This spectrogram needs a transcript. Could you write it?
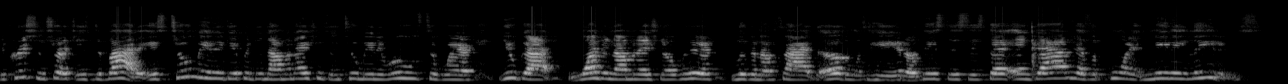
the Christian church is divided. It's too many different denominations and too many rules to where you got one denomination over here looking upside the other one's head or this, this, this, that. And God has appointed many leaders.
